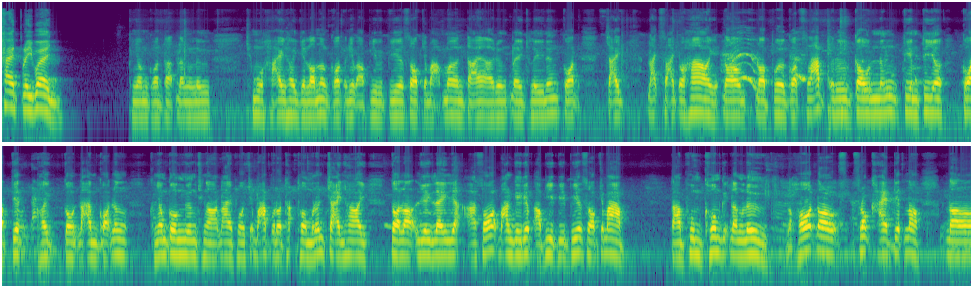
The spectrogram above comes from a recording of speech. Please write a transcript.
ខេត្តព្រៃវែងខ្ញុំគាត់តែដឹងឮឈ្មោះហៃហើយច្រឡំហ្នឹងគាត់រៀបអាពាហ៍ពិពាហ៍ស្របច្បាប់មើលតែរឿងដីធ្លីហ្នឹងគាត់ចែកដាច់ស្រេចទៅហើយដល់ដល់ពេលគាត់ស្លាប់ឬកូននឹងទៀមទាគាត់ទៀតហើយកូនដើមគាត់នឹង ខ្ញុំក៏ងឿងឆ្ងល់ដែរព្រោះច្បាប់រដ្ឋធម្មនុញ្ញចែងហើយតលលាយលែងលក្ខអសរបានគេរៀបអាពាហ៍ពិពាហ៍ស្របច្បាប់តាមភូមិឃុំគេដឹងឮរហូតដល់ស្រុកខេត្តទៀតនោះដល់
